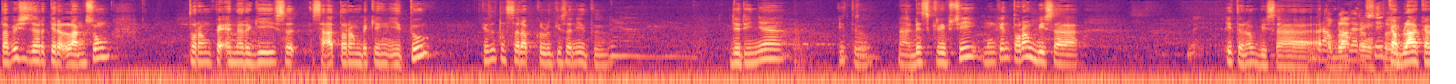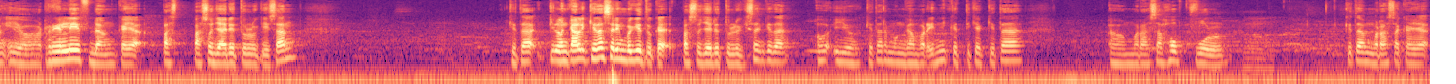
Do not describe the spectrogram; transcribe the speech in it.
tapi secara tidak langsung, orang pe energi saat orang bikin itu, itu terserap ke lukisan itu. Jadinya itu. Nah deskripsi mungkin orang bisa itu no bisa Berangkat belakang ke belakang iyo relief dan kayak pas pas so jadi tuh lukisan kita lain kali kita sering begitu kayak pas jadi tuh lukisan kita oh iyo kita menggambar ini ketika kita eh, merasa hopeful. Kita merasa kayak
